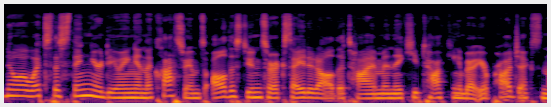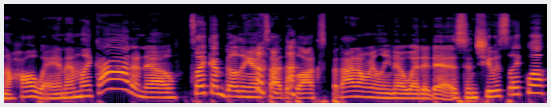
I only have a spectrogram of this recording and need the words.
Noa, what's this thing you're doing in the classrooms? All the students are excited all the time and they keep talking about your projects in the hallway. And I'm like, I don't know. It's like I'm building outside the blocks, but I don't really know what it is. And she was like, Well,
